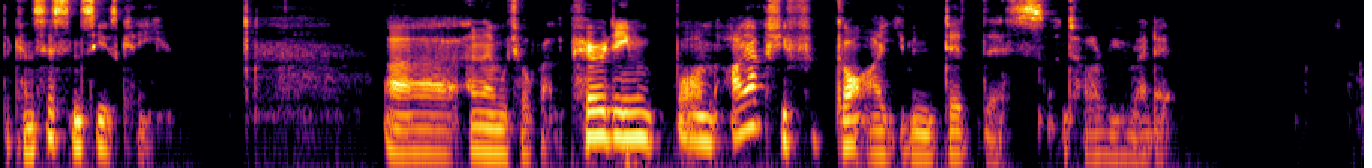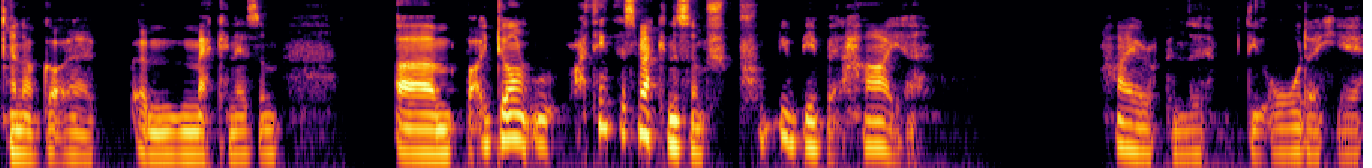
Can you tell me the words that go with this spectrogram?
the consistency is key uh, and then we talk about the pyridine one i actually forgot i even did this until i reread it and i've got a, a mechanism um, but I don't. I think this mechanism should probably be a bit higher, higher up in the the order here.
